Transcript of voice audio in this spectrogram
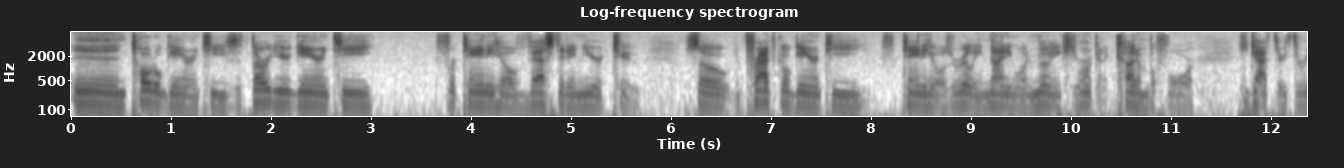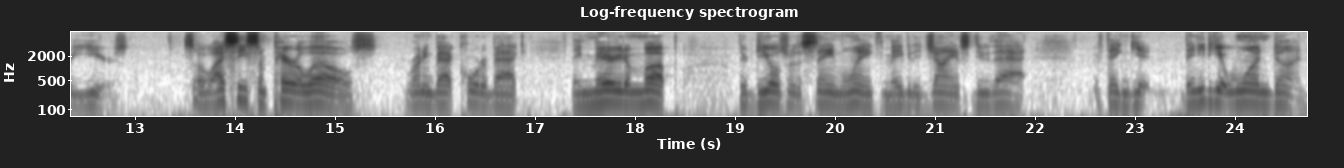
in total guarantees. The third year guarantee for Tannehill vested in year two. So the practical guarantee for Tannehill was really 91 million because you weren't going to cut him before he got through three years. So I see some parallels. Running back, quarterback, they married them up. Their deals were the same length. Maybe the Giants do that if they can get. They need to get one done.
